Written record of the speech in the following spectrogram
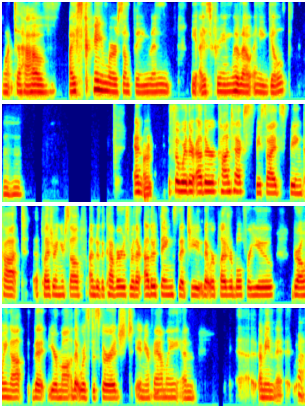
want to have ice cream or something, then eat ice cream without any guilt. Mm-hmm. And or, so, were there other contexts besides being caught uh, pleasuring yourself under the covers? Were there other things that you that were pleasurable for you growing up that your mom that was discouraged in your family? And uh, I mean, eh, yeah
